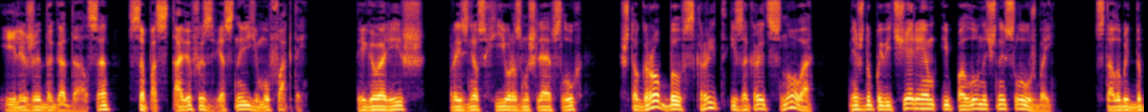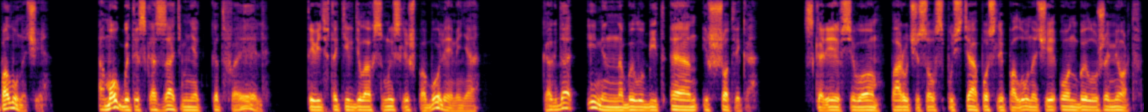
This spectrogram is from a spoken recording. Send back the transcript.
Или же догадался, сопоставив известные ему факты. «Ты говоришь», — произнес Хью, размышляя вслух, что гроб был вскрыт и закрыт снова между повечерием и полуночной службой. Стало быть, до полуночи. А мог бы ты сказать мне, Катфаэль, ты ведь в таких делах смыслишь поболее меня, когда именно был убит Эан из Шотвика? Скорее всего, пару часов спустя после полуночи он был уже мертв.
